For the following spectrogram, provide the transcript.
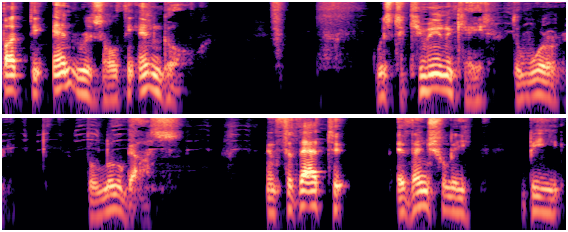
But the end result, the end goal, was to communicate the word, the Logos, and for that to eventually be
